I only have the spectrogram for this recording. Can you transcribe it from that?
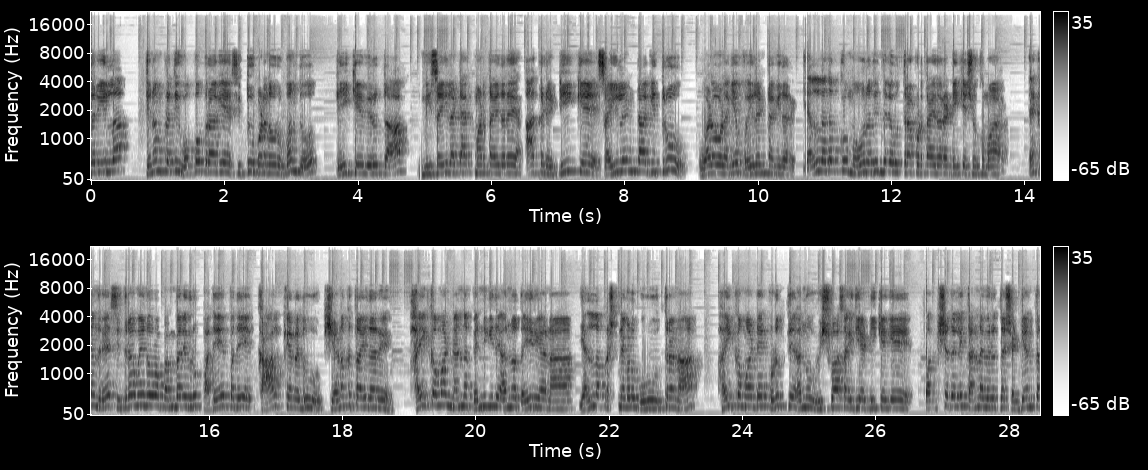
ಸರಿ ಇಲ್ಲ. ದಿನಂಪ್ರತಿ ಒಬ್ಬೊಬ್ಬರಾಗೆ ಸಿದ್ದು ಬಣದವರು ಬಂದು ಡಿ ಕೆ ವಿರುದ್ಧ ಮಿಸೈಲ್ ಅಟ್ಯಾಕ್ ಮಾಡ್ತಾ ಇದ್ದಾರೆ. ಆ ಕಡೆ ಡಿ ಕೆ ಸೈಲೆಂಟ್ ಆಗಿದ್ರು ಒಳ ಒಳಗೆ ವೈಲೆಂಟ್ ಆಗಿದ್ದಾರೆ. ಎಲ್ಲದಕ್ಕೂ ಮೌನದಿಂದಲೇ ಉತ್ತರ ಕೊಡ್ತಾ ಇದ್ದಾರೆ ಡಿ ಕೆ ಶಿವಕುಮಾರ್. ಯಾಕಂದ್ರೆ ಸಿದ್ದರಾಮಯ್ಯನವರ ಬೆಂಬಲಿಗರು ಪದೇ ಪದೇ ಕಾಲ್ ಕೆರೆದು ಕೆಣಕ್ತಾ ಇದ್ದಾರೆ. ಹೈಕಮಾಂಡ್ ನನ್ನ ಬೆನ್ನಿಗಿದೆ ಅನ್ನೋ ಧೈರ್ಯನ, ಎಲ್ಲ ಪ್ರಶ್ನೆಗಳಿಗೂ ಉತ್ತರನ ಹೈಕಮಾಂಡೇ ಕೊಡುತ್ತೆ ಅನ್ನೋ ವಿಶ್ವಾಸ ಇದೆಯಾ ಡಿಕೆಗೆ ಪಕ್ಷದಲ್ಲಿ ತನ್ನ ವಿರುದ್ಧ ಷಡ್ಯಂತ್ರ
